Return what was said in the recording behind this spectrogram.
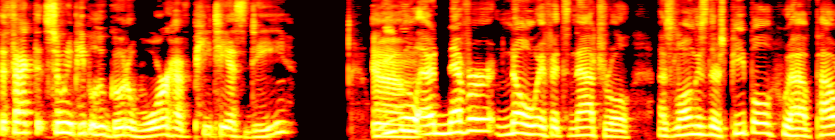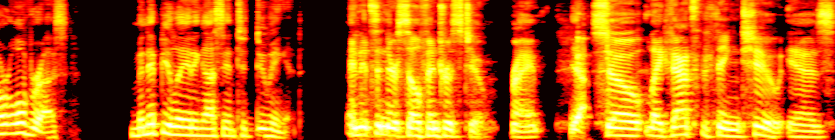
the fact that so many people who go to war have PTSD. we um, will uh, never know if it's natural as long as there's people who have power over us manipulating us into doing it. and it's in their self-interest too right Yeah. so like that's the thing too is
